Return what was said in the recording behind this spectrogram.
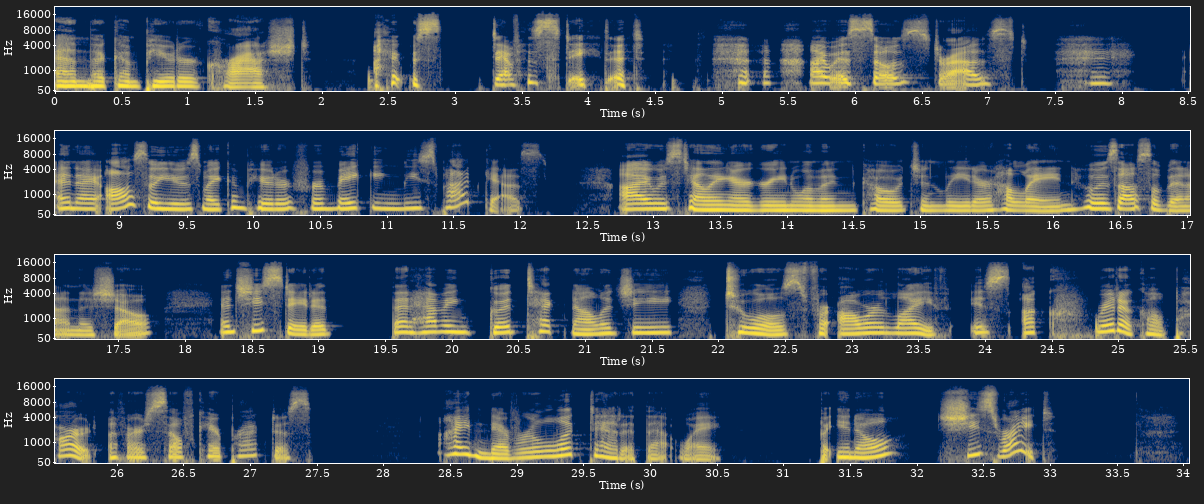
And the computer crashed. I was devastated. I was so stressed. And I also use my computer for making these podcasts. I was telling our Green Woman coach and leader, Helene, who has also been on this show, and she stated that having good technology tools for our life is a critical part of our self care practice. I never looked at it that way. But you know, she's right.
